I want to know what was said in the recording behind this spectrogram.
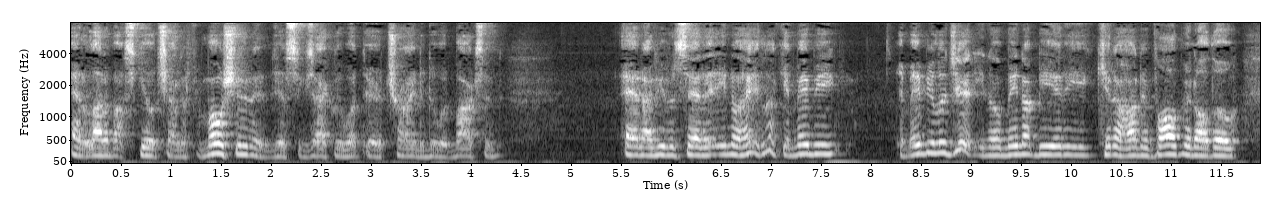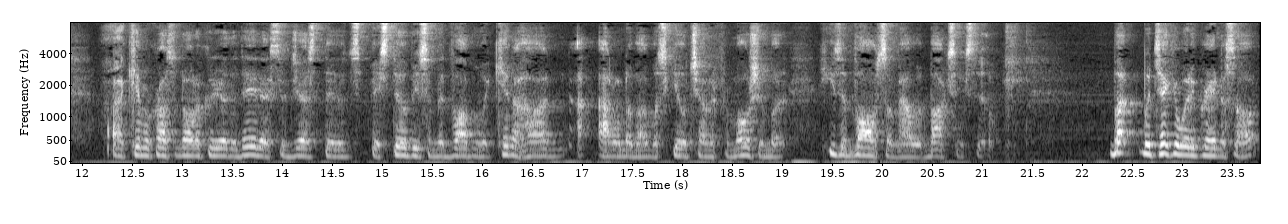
and a lot about Skill Challenge Promotion and just exactly what they're trying to do with boxing. And I've even said, you know, hey, look, it may be, it may be legit. You know, it may not be any Kinahan involvement, although I came across an article the other day that suggests there may still be some involvement with Kinahan. I, don't know about with Skill Challenge Promotion, but he's involved somehow with boxing still. But we take it with a grain of salt.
